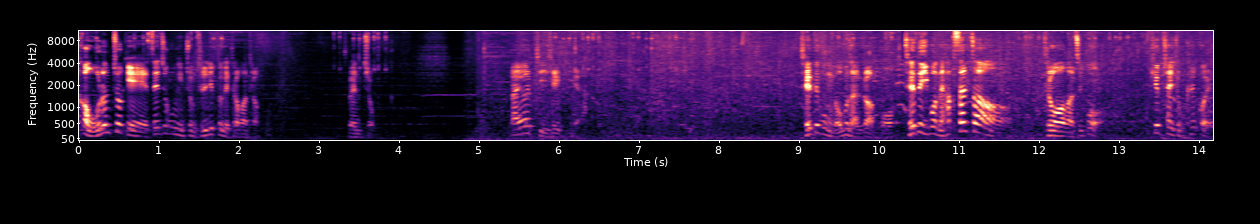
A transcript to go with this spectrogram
아까 오른쪽에 세주공이 좀 들리쁘게 들어가더라고. 왼쪽. 따였지 이 새끼야. 제드공 너무 잘 들어갔고 제드 이번에 학살자 들어가가지고 피흡 차이 좀 클 거예요.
